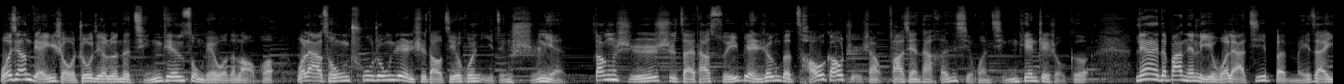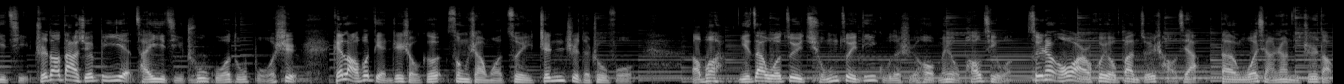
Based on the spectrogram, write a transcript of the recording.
我想点一首周杰伦的《晴天》送给我的老婆，我俩从初中认识到结婚已经十年。当时是在他随便扔的草稿纸上发现他很喜欢《晴天》这首歌。恋爱的八年里，我俩基本没在一起，直到大学毕业才一起出国读博士。给老婆点这首歌，送上我最真挚的祝福。老婆，你在我最穷最低谷的时候没有抛弃我，虽然偶尔会有拌嘴吵架，但我想让你知道，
